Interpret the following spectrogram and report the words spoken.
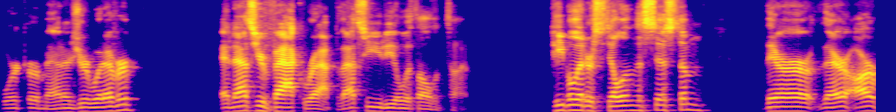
worker, manager, whatever, and that's your VAC rep. That's who you deal with all the time. People that are still in the system, there there are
